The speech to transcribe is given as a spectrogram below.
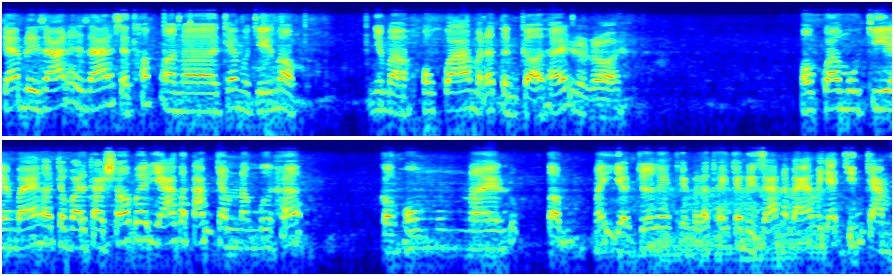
trái Blizzard đấy giá sẽ thấp hơn uh, trái Mochi đúng không? Nhưng mà hôm qua mà đã tình cờ thấy rồi rồi. Hôm qua Muji đang bán ở trong Valentine shop với giá có 850 hết. Còn hôm nay lúc tầm mấy giờ trước ấy thì mình đã thấy cái design nó bán với giá 900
